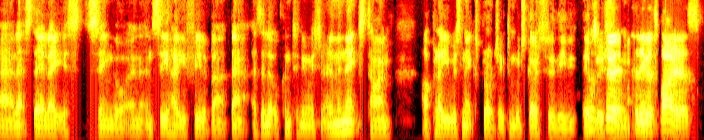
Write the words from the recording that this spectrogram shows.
Uh, that's their latest single, and, and see how you feel about that as a little continuation. And the next time, I'll play you his next project, and which goes through the evolution. Let's do it until he retires.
